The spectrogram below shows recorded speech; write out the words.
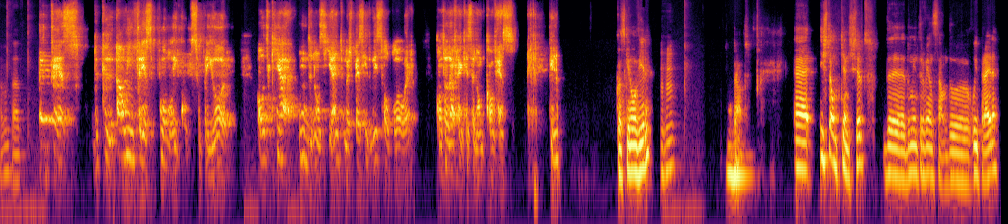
À vontade. Tese de que há um interesse público superior ou de que há um denunciante, uma espécie de whistleblower, com toda a franqueza não me convence. E... Conseguiram ouvir? Uhum. Pronto. Uh, isto é um pequeno excerto de, de uma intervenção do Rui Pereira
